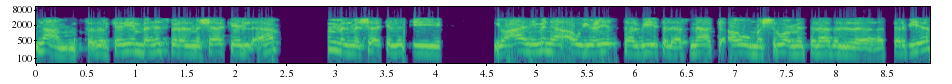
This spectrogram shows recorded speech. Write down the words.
نعم أستاذ الكريم بالنسبة للمشاكل أهم المشاكل التي يعاني منها أو يعيق تربية الأسماك أو مشروع مثل هذا التربية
